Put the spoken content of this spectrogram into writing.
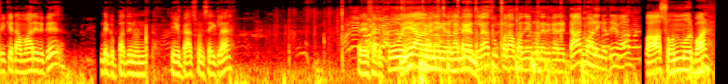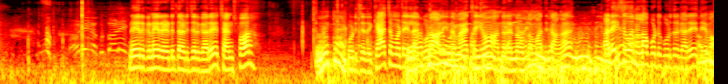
விக்கெட்டாக மாறி இருக்கு ரெண்டுக்கு பதினொன்று நீ பேட்ஸ்மேன் சைக்கில் பெரிய ஷாட் போயே ஆக வேண்டியங்கிற கட்டாயத்தில் சூப்பராக பதிவு பண்ணியிருக்காரு டாட் பால் இங்கே தேவா. லாஸ்ட் ஒன் மோர் பால் நேருக்கு நேர் எடுத்து அடிச்சிருக்காரு. சான்ஸ் ஃபார் பிடிச்சது. கேட்ச மட்டும் இல்லை குணால் இந்த மேட்சையும் அந்த ரன் அவுட்டில் மாற்றிட்டாங்க கடைசி ஓவர் நல்லா போட்டு கொடுத்துருக்காரு தேவா.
